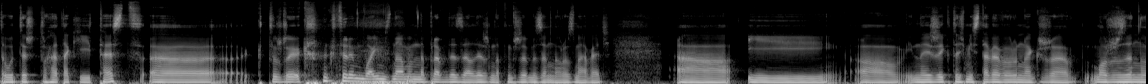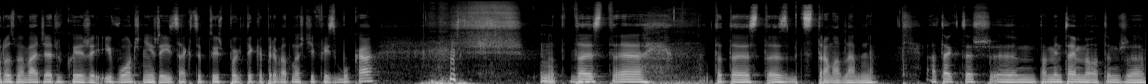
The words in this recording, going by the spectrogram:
To był też trochę taki test, e, który, którym moim znajomym naprawdę zależy na tym, żeby ze mną rozmawiać. A, I o, no jeżeli ktoś mi stawia warunek, że możesz ze mną rozmawiać, ale tylko jeżeli i wyłącznie, jeżeli zaakceptujesz politykę prywatności Facebooka, no to, to jest e, to, to jest e, zbyt stroma dla mnie. A tak też ym, pamiętajmy o tym, że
